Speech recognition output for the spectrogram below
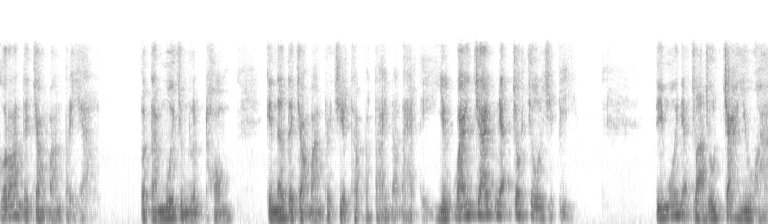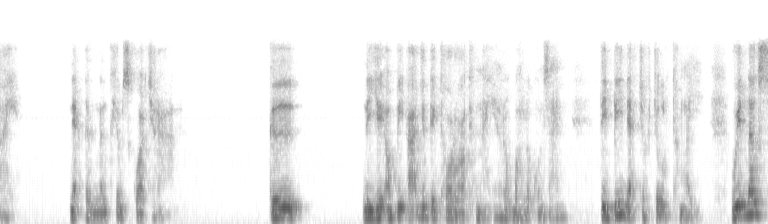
គ្រាន់តែចង់បានប្រយោជន៍ប៉ុន្តែមួយចំនួនធំ គេនៅតែចង់បានប្រជាធិបតេយ្យដដែលទេយើងបែងចែកអ្នកចុះចូលជាពីរទី1អ្នកចុះចូលចាស់យូរហើយអ្នកទាំងនឹងខ្ញុំស្គាល់ច្រើនគឺនិយាយអំពីអយុត្តិធម៌រាល់ថ្ងៃរបស់លោកហ៊ុនសែនទី2អ្នកចុះចូលថ្មីវានៅស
